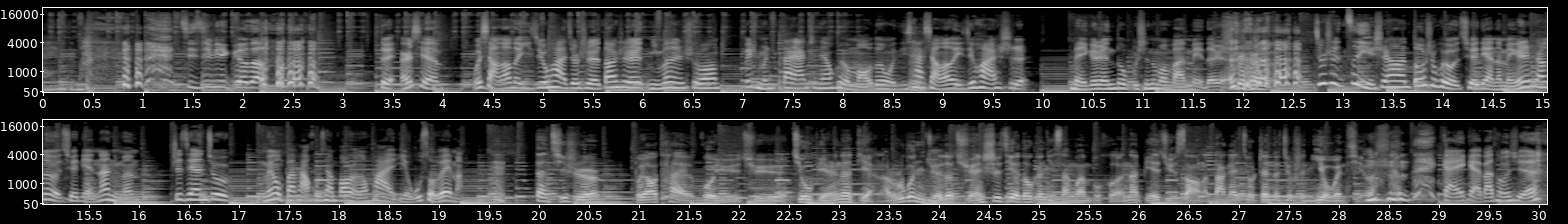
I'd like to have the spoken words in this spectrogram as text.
哎呦我的妈，起鸡皮疙瘩了。对，而且。我想到的一句话就是，当时你问说为什么大家之间会有矛盾，我一下想到的一句话是，每个人都不是那么完美的人 就是自己身上都是会有缺点的，每个人身上都有缺点，那你们之间就没有办法互相包容的话，也无所谓嘛。嗯，但其实不要太过于去揪别人的点了。如果你觉得全世界都跟你三观不合，那别沮丧了，大概就真的就是你有问题了。改一改吧，同学。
